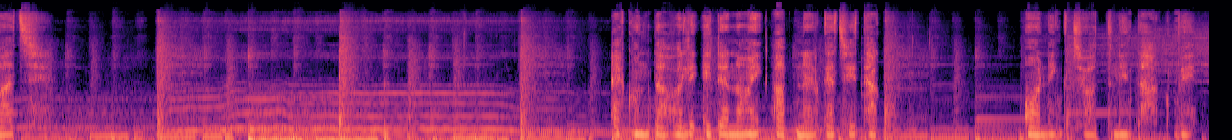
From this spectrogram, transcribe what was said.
আছে। এখন তাহলে এটা নয় আপনার কাছেই থাকুক। অনেক যত্নে থাকবে।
